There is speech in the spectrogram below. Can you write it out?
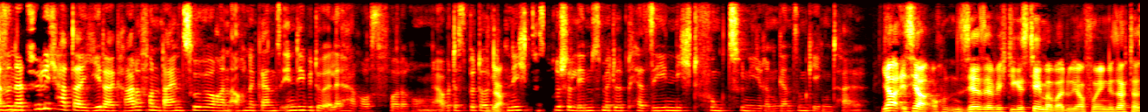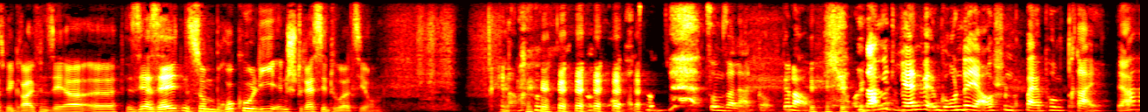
Also natürlich hat da jeder, gerade von deinen Zuhörern, auch eine ganz individuelle Herausforderung. Aber das bedeutet Ja. nicht, dass frische Lebensmittel per se nicht funktionieren. Ganz im Gegenteil. Ja, ist ja auch ein sehr, sehr wichtiges Thema, weil du ja vorhin gesagt hast, wir greifen sehr, äh, sehr selten zum Brokkoli in Stresssituationen. Genau. zum, zum Salatkopf, genau. Und damit wären wir im Grunde ja auch schon bei Punkt 3, ja,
